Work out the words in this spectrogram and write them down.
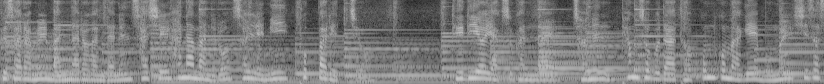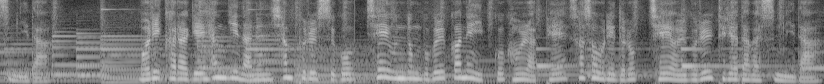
그 사람을 만나러 간다는 사실 하나만으로 설렘이 폭발했죠. 드디어 약속한 날 저는 평소보다 더 꼼꼼하게 몸을 씻었습니다. 머리카락에 향기 나는 샴푸를 쓰고 새 운동복을 꺼내 입고 거울 앞에 서서 오래도록 제 얼굴을 들여다봤습니다.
